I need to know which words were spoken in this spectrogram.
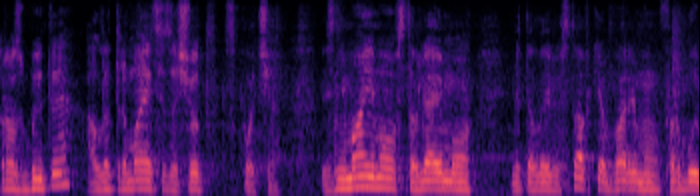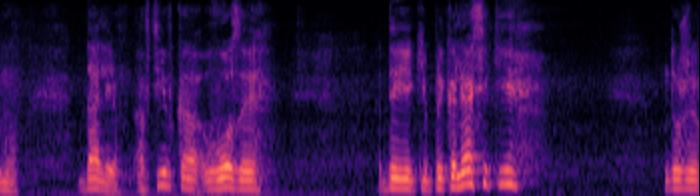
розбите, але тримається за счет скотча. Знімаємо, вставляємо металеві вставки, обварюємо, фарбуємо. Далі автівка возить деякі приколясики, дуже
